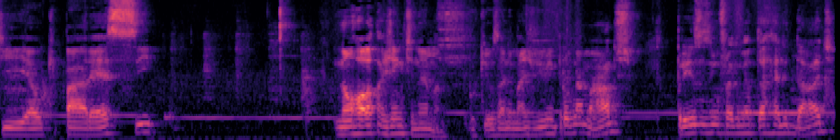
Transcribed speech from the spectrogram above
Que é o que parece não rola com a gente, né, mano? Porque os animais vivem programados, presos em um fragmento da realidade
